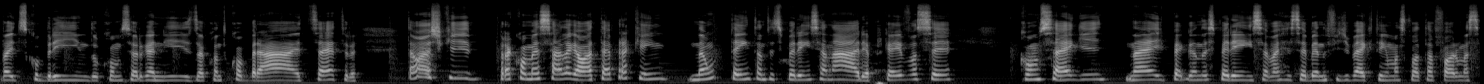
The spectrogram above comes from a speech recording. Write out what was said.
vai descobrindo como se organiza, quanto cobrar, etc. Então, acho que para começar é legal. Até para quem não tem tanta experiência na área, porque aí você consegue, né, ir pegando a experiência, vai recebendo feedback. Tem umas plataformas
